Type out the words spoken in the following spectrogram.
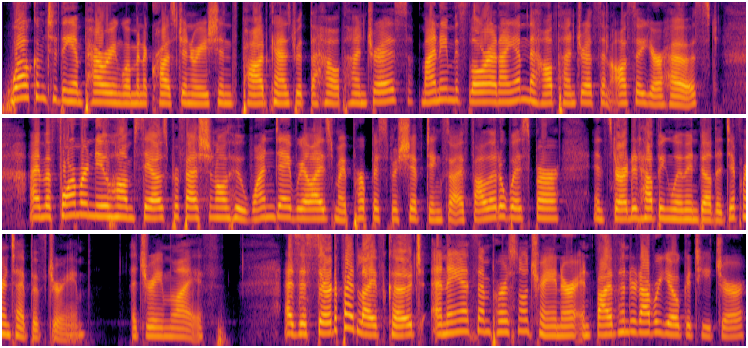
Welcome to the Empowering Women Across Generations podcast with the Health Huntress. My name is Laura and I am the Health Huntress and also your host. I'm a former new home sales professional who one day realized my purpose was shifting, so I followed a whisper and started helping women build a different type of dream a dream life. As a certified life coach, NASM personal trainer, and 500 hour yoga teacher,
